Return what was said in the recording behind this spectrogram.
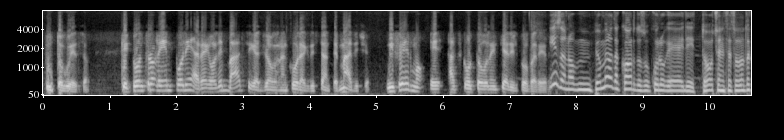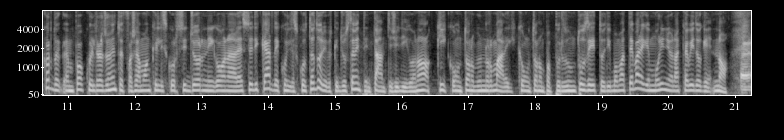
tutto questo? Che contro l'Empoli, a regola dei Bazzica, giocano ancora Cristante e Matic mi fermo e ascolto volentieri il tuo parere. Io sono mm, più o meno d'accordo su quello che hai detto, cioè nel senso sono d'accordo che è un po' quel ragionamento che facciamo anche gli scorsi giorni con Alessio Riccardo e con gli ascoltatori, perché giustamente in tanti ci dicono no? chi con un tono più normale, chi con un tono un po' più reduntuosetto, tipo ma te pare che Mourinho non ha capito che no. Eh.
